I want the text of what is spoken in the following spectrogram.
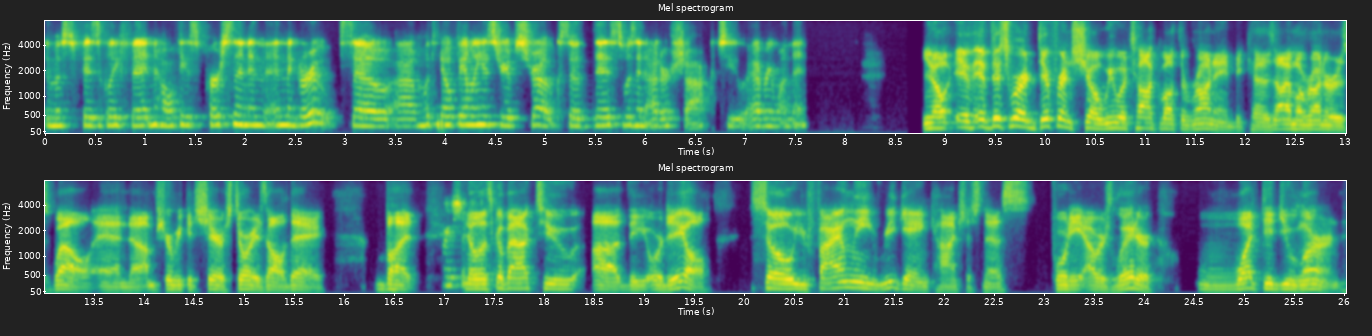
the most physically fit and healthiest person in, in the group. So um, with no family history of stroke. So this was an utter shock to everyone that you know, if, if this were a different show, we would talk about the running because I'm a runner as well. And uh, I'm sure we could share stories all day. But, sure. you know, let's go back to uh, the ordeal. So you finally regain consciousness 48 hours later. What did you learn?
